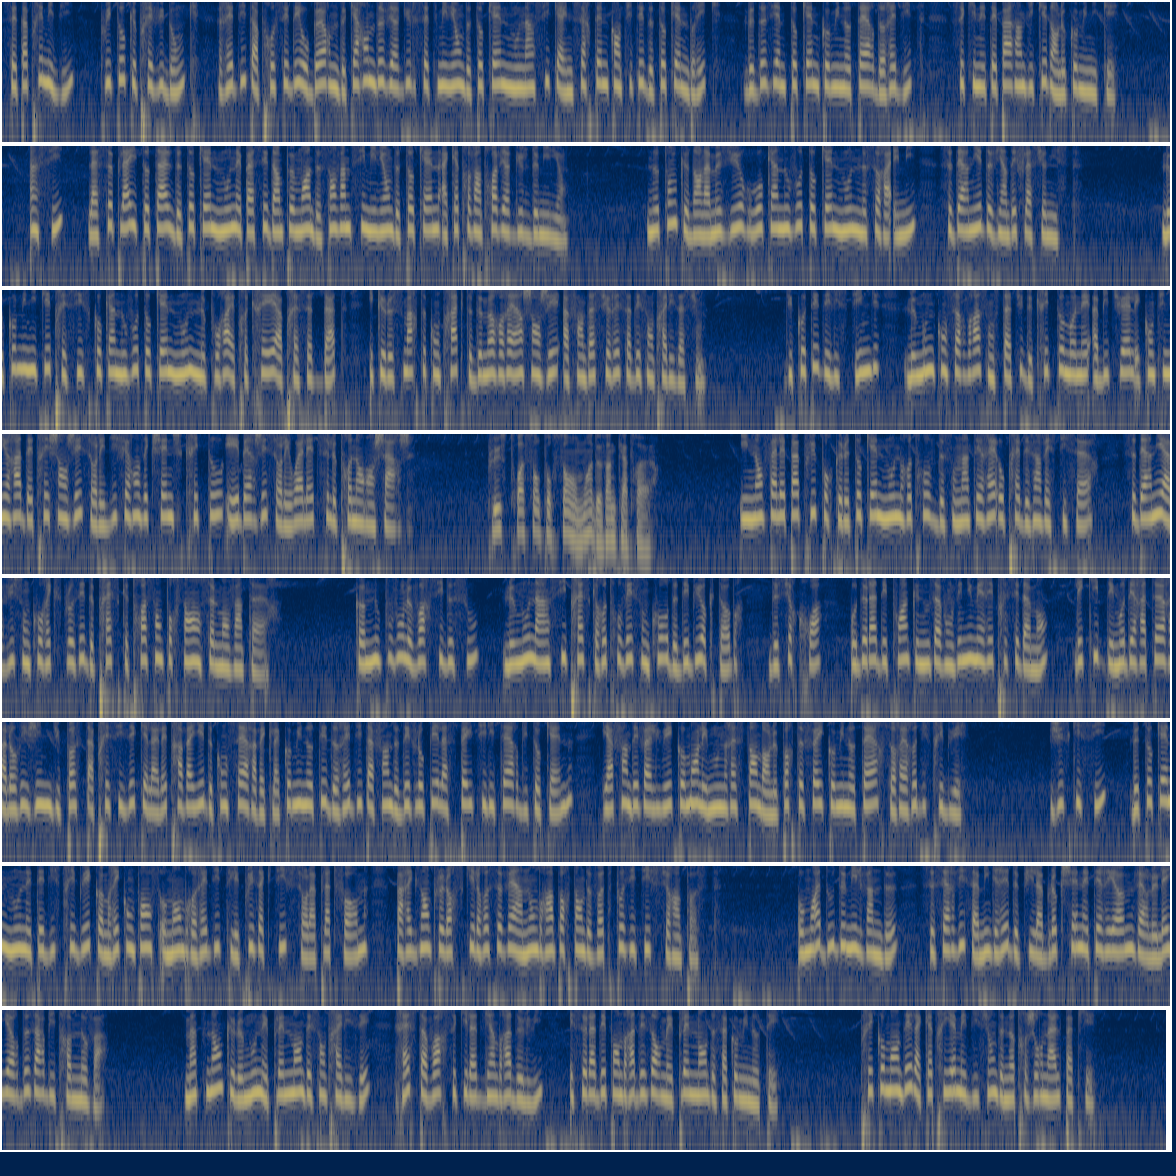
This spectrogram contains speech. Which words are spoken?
Cet après-midi, plus tôt que prévu donc, Reddit a procédé au burn de 42,7 millions de tokens Moon ainsi qu'à une certaine quantité de tokens Brick, le deuxième token communautaire de Reddit, ce qui n'était pas indiqué dans le communiqué. Ainsi, la supply totale de tokens Moon est passée d'un peu moins de 126 millions de tokens à 83,2 millions. Notons que dans la mesure où aucun nouveau token Moon ne sera émis, ce dernier devient déflationniste. Le communiqué précise qu'aucun nouveau token Moon ne pourra être créé après cette date et que le smart contract demeurerait inchangé afin d'assurer sa décentralisation. Du côté des listings, le Moon conservera son statut de crypto-monnaie habituelle et continuera d'être échangé sur les différents exchanges crypto et hébergé sur les wallets le prenant en charge. Plus 300% en moins de 24 heures. Il n'en fallait pas plus pour que le token Moon retrouve de son intérêt auprès des investisseurs, ce dernier a vu son cours exploser de presque 300% en seulement 20 heures. Comme nous pouvons le voir ci-dessous, le Moon a ainsi presque retrouvé son cours de début octobre, de surcroît, au-delà des points que nous avons énumérés précédemment, l'équipe des modérateurs à l'origine du poste a précisé qu'elle allait travailler de concert avec la communauté de Reddit afin de développer l'aspect utilitaire du token, et afin d'évaluer comment les moons restants dans le portefeuille communautaire seraient redistribués. Jusqu'ici, le token Moon était distribué comme récompense aux membres Reddit les plus actifs sur la plateforme, par exemple lorsqu'ils recevaient un nombre important de votes positifs sur un poste. Au mois d'août 2022, ce service a migré depuis la blockchain Ethereum vers le layer 2 Arbitrum Nova. Maintenant que le Moon est pleinement décentralisé, reste à voir ce qu'il adviendra de lui, et cela dépendra désormais pleinement de sa communauté. Précommandez la quatrième édition de notre journal papier.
